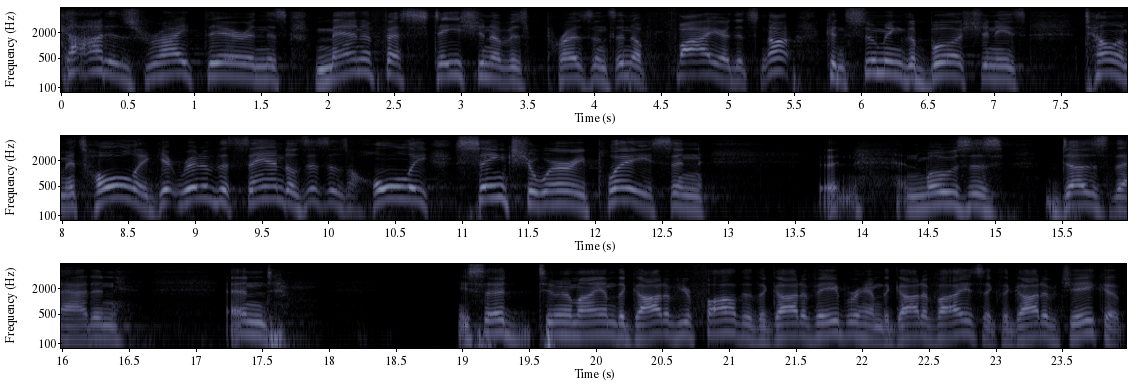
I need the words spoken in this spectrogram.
God is right there in this manifestation of His presence in a fire that's not consuming the bush, and He's telling him it's holy. Get rid of the sandals. This is a holy sanctuary place. And, and, and Moses does that. And, and he said to him, I am the God of your father, the God of Abraham, the God of Isaac, the God of Jacob.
